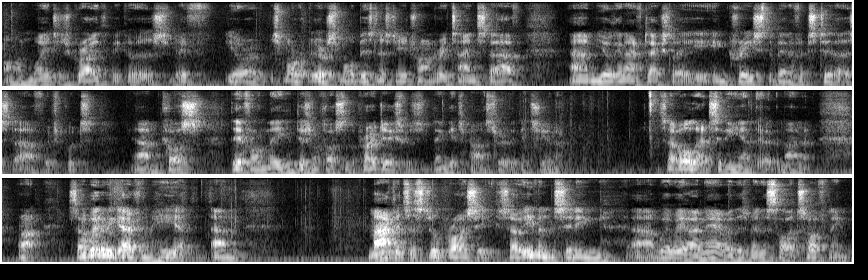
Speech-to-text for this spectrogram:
on wages growth because if you're a small you're a small business and you're trying to retain staff, um, you're going to have to actually increase the benefits to those staff, which puts um, costs therefore on the additional costs of the projects, which then gets passed through to the consumer. So all that's sitting out there at the moment. Right. So where do we go from here? Um, markets are still pricey. So even sitting uh, where we are now, where there's been a slight softening,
